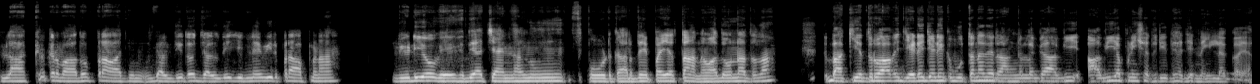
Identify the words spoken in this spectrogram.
ਲੱਖ ਕਰਵਾ ਦਿਓ ਭਰਾ ਜਲਦੀ ਤੋਂ ਜਲਦੀ ਜਿੰਨੇ ਵੀਰ ਭਰਾ ਆਪਣਾ ਵੀਡੀਓ ਵੇਖਦੇ ਆ, ਚੈਨਲ ਨੂੰ ਸਪੋਰਟ ਕਰਦੇ ਪਏ ਆ ਧੰਨਵਾਦ ਉਹਨਾਂ ਦਾ ਤੇ ਬਾਕੀ ਇਧਰੋਂ ਆਵੇ ਜਿਹੜੇ ਜਿਹੜੇ ਕਬੂਤਰਾਂ ਦੇ ਰੰਗ ਲੱਗਾ ਆ ਵੀ ਆ ਵੀ ਆਪਣੀ ਛਤਰੀ ਤੇ ਹਜੇ ਨਹੀਂ ਲੱਗਾ ਆ।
